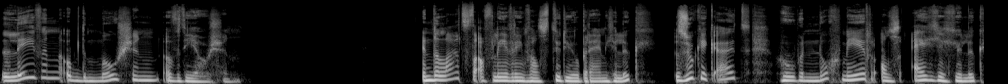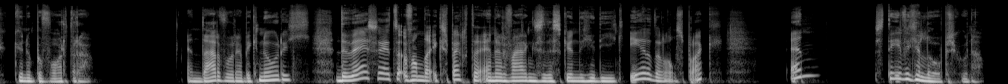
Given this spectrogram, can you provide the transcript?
leven op the motion of the ocean. In de laatste aflevering van Studio Brein Geluk zoek ik uit hoe we nog meer ons eigen geluk kunnen bevorderen. En daarvoor heb ik nodig de wijsheid van de experten en ervaringsdeskundigen die ik eerder al sprak en stevige loopschoenen.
